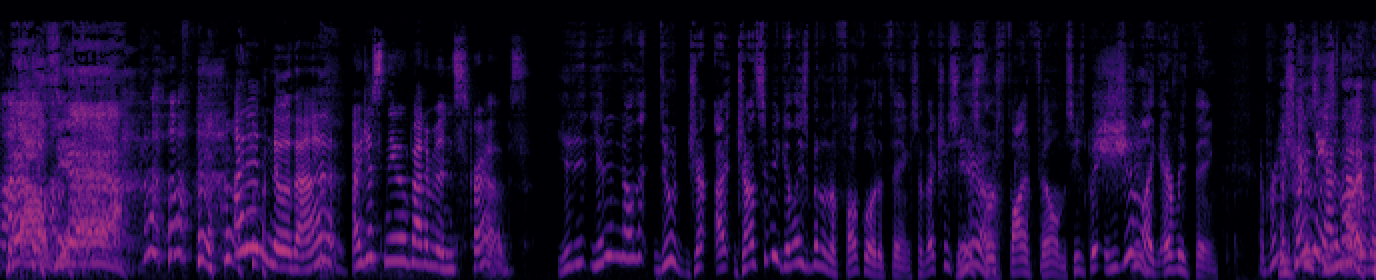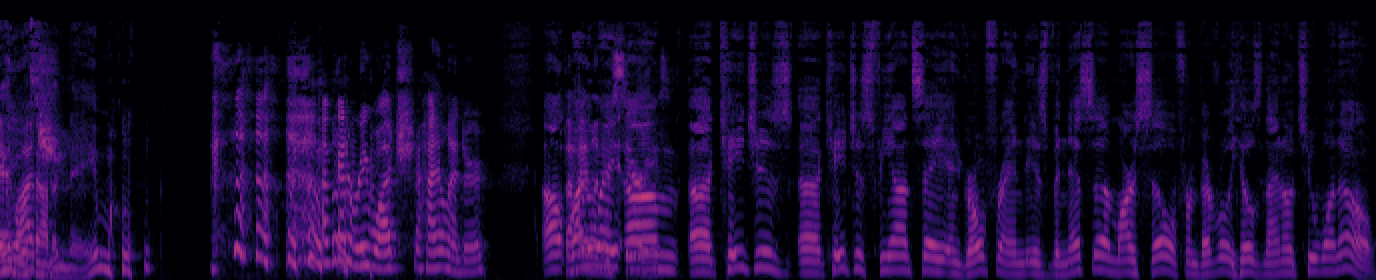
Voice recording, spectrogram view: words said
Hells yeah! i didn't know that i just knew about him in scrubs You, did, you didn't know that, dude? Jo- I, John C. McGinley's been in a fuckload of things. I've actually seen his first five films. He's been he's in like everything. I'm pretty He's, sure he's I've not a gotta like head rewatch. without a name. I've got to rewatch Highlander. Oh, The by the way, series. um, uh, Cage's uh, Cage's fiance and girlfriend is Vanessa Marcil from Beverly Hills 90210.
